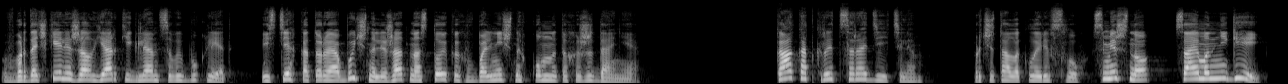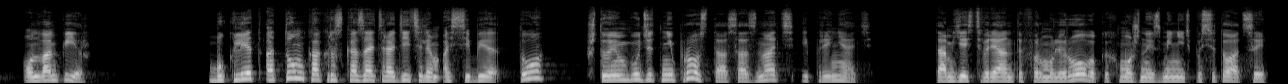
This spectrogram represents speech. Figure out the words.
В бардачке лежал яркий глянцевый буклет. из тех, которые обычно лежат на стойках в больничных комнатах ожидания. «Как открыться родителям?» — прочитала Клэри вслух. «Смешно. Саймон не гей, он вампир». Буклет о том, как рассказать родителям о себе то, что им будет непросто осознать и принять. Там есть варианты формулировок, их можно изменить по ситуации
